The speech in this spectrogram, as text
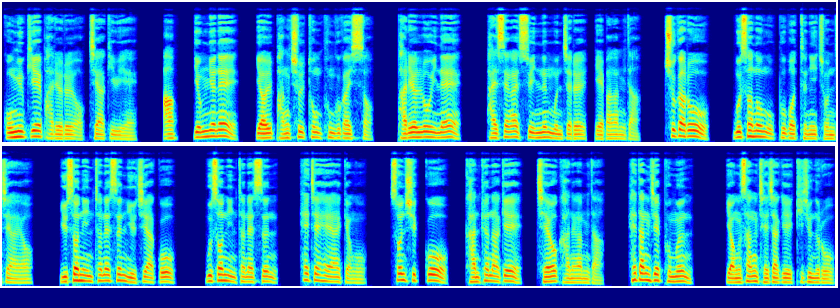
공유기의 발열을 억제하기 위해 앞 옆면에 열 방출 통 풍구가 있어 발열로 인해 발생할 수 있는 문제를 예방합니다. 추가로 무선홈 오프 버튼이 존재하여 유선 인터넷은 유지하고 무선 인터넷은 해제해야 할 경우 손쉽고 간편하게 제어 가능합니다. 해당 제품은 영상 제작일 기준으로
